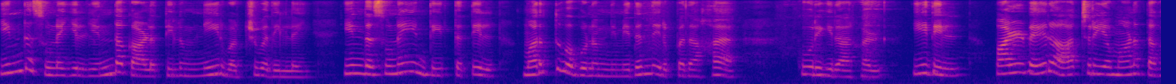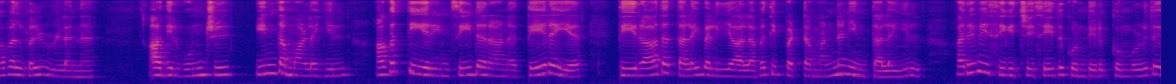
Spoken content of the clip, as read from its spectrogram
இந்த சுனையில் எந்த காலத்திலும் நீர் வற்றுவதில்லை. இந்த சுனையின் தீர்த்தத்தில் மருத்துவ குணம் மிதந்திருப்பதாக கூறுகிறார்கள். இதில் பல்வேறு ஆச்சரியமான தகவல்கள் உள்ளன. அதில் ஒன்று இந்த மலையில் அகத்தியரின் சீடரான தேரையர் தீராத தலைவலியால் அவதிப்பட்ட மன்னனின் தலையில் அறுவை சிகிச்சை செய்து கொண்டிருக்கும் பொழுது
